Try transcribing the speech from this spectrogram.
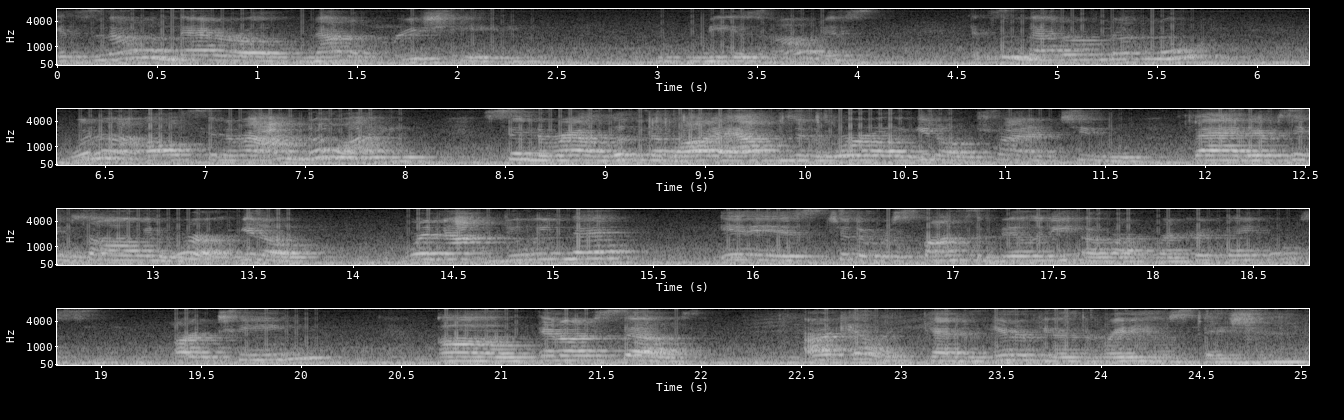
it's not a matter of not appreciating me as an artist. It's a matter of not knowing. We're not all sitting around. I know I ain't sitting around looking up all the albums in the world, you know, trying to find every single song in the world. You know, we're not doing that. It is to the responsibility of our record labels, our team, um, and ourselves. R. Kelly had an interview at the radio station,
